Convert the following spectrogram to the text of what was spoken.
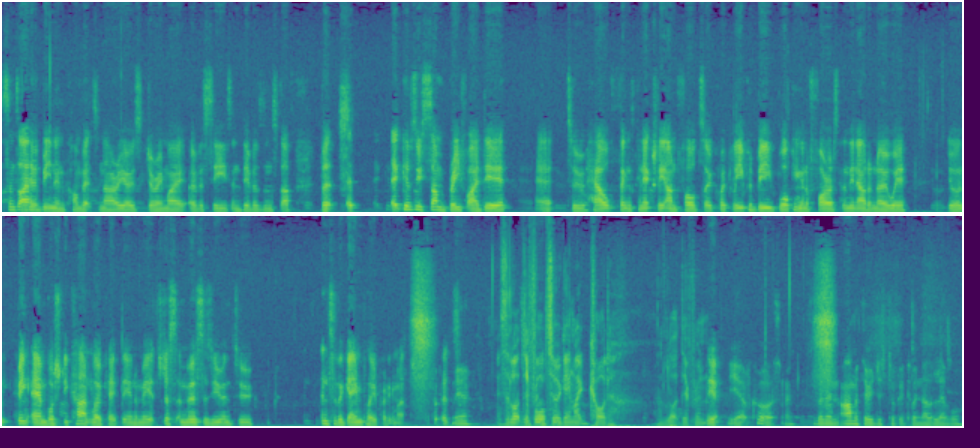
since I have been in combat scenarios during my overseas endeavors and stuff, but it it gives you some brief idea uh, to how things can actually unfold so quickly. You could be walking in a forest and then out of nowhere you're being ambushed. You can't locate the enemy. It just immerses you into into the gameplay pretty much. It's, Yeah, It's a lot different to a game like COD. A lot different. Yeah. yeah, of course, man. But then Arma 3 just took it to another level.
